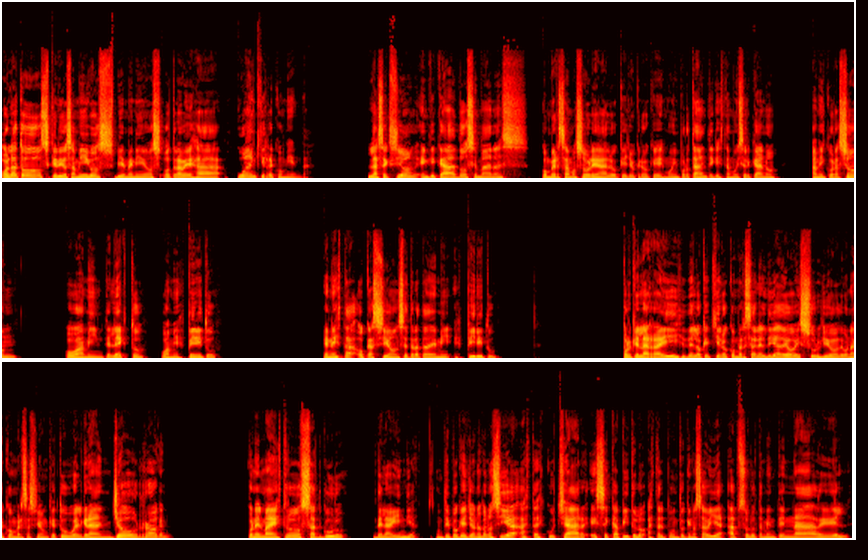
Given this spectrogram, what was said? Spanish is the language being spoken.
Hola a todos, queridos amigos, bienvenidos otra vez a Juanqui Recomienda, la sección en que cada dos semanas conversamos sobre algo que yo creo que es muy importante y que está muy cercano a mi corazón, o a mi intelecto, o a mi espíritu. En esta ocasión se trata de mi espíritu, porque la raíz de lo que quiero conversar el día de hoy surgió de una conversación que tuvo el gran Joe Rogan con el maestro Sadhguru de la India, un tipo que yo no conocía hasta escuchar ese capítulo, hasta el punto que no sabía absolutamente nada de él.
